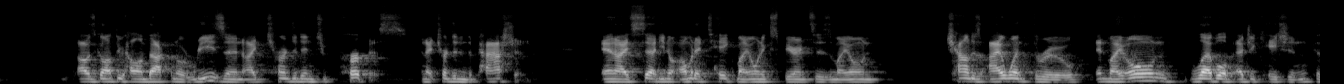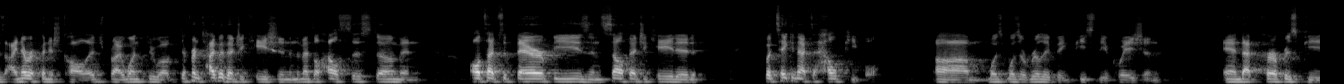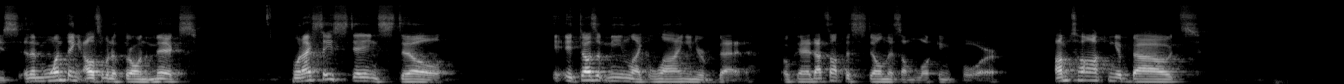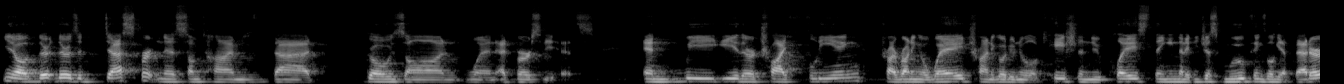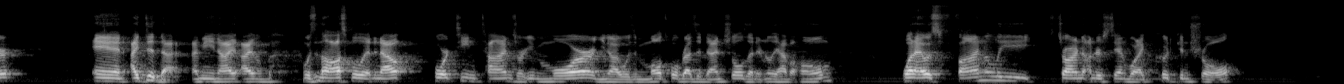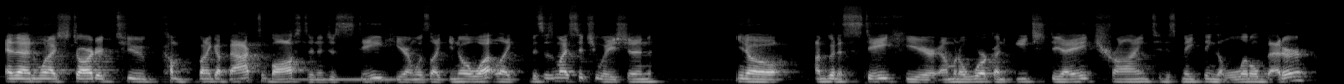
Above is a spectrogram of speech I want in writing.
I was going through hell and back for no reason. I turned it into purpose and I turned it into passion. And I said, you know, I'm going to take my own experiences, my own challenges I went through, in my own level of education, because I never finished college, but I went through a different type of education in the mental health system and all types of therapies and self-educated, but taking that to help people um, was was a really big piece of the equation, and that purpose piece. And then one thing else I'm going to throw in the mix when I say staying still, it doesn't mean like lying in your bed. Okay. That's not the stillness I'm looking for. I'm talking about, you know, there, there's a desperateness sometimes that goes on when adversity hits. And we either try fleeing, try running away, trying to go to a new location, a new place, thinking that if you just move, things will get better. And I did that. I mean, I, I was in the hospital in and out 14 times or even more. You know, I was in multiple residentials. I didn't really have a home. When I was finally starting to understand what I could control, and then when I started to come, when I got back to Boston and just stayed here and was like, you know what, like this is my situation. You know, I'm going to stay here. I'm going to work on each day trying to just make things a little better.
